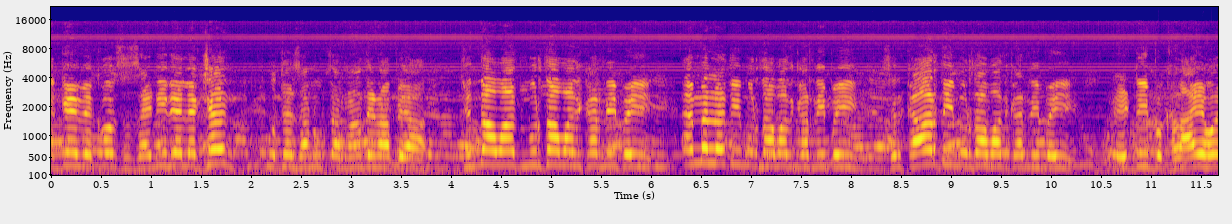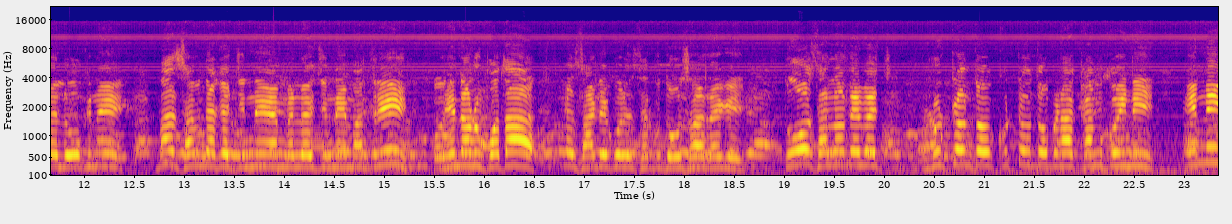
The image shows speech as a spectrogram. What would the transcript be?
ਅੱਗੇ ਵੇਖੋ ਸੁਸਾਇਟੀ ਦੇ ਇਲੈਕਸ਼ਨ ਉੱਥੇ ਸਾਨੂੰ ਧਰਨਾ ਦੇਣਾ ਪਿਆ। ਜਿੰਦਾਬਾਦ ਮੁਰਦਾਬਾਦ ਕਰਨੀ ਪਈ ਐਮਐਲਏ ਦੀ ਮੁਰਦਾਬਾਦ ਕਰਨੀ ਪਈ, ਸਰਕਾਰ ਦੀ ਮੁਰਦਾਬਾਦ ਕਰਨੀ ਪਈ। ਐਡੀ ਬਖਲਾਏ ਹੋਏ ਲੋਕ ਨੇ। ਮੈਂ ਸਮਝਦਾ ਕਿ ਜਿੰਨੇ ਐਮਐਲਏ ਜਿੰਨੇ ਮੰਤਰੀ, ਇਹਨਾਂ ਨੂੰ ਪਤਾ ਕਿ ਸਾਡੇ ਕੋਲ ਸਿਰਫ 2 ਸਾਲ ਰਹਿ ਗਏ। 2 ਸਾਲਾਂ ਦੇ ਵਿੱਚ ਲੁੱਟਣ ਤੋਂ, ਕੁੱਟਣ ਤੋਂ ਬਿਨਾ ਕੰਮ ਕੋਈ ਨਹੀਂ। ਇੰਨੀ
